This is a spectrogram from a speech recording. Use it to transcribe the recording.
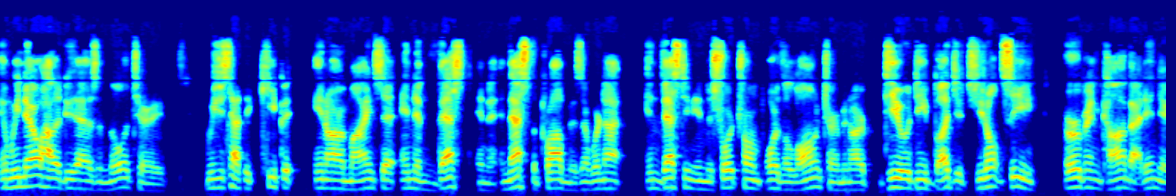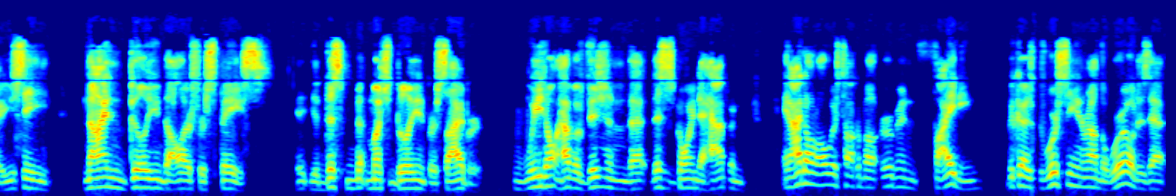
And we know how to do that as a military we just have to keep it in our mindset and invest in it. And that's the problem is that we're not investing in the short term or the long term in our DoD budgets. You don't see urban combat in there. You see nine billion dollars for space, this much billion for cyber. We don't have a vision that this is going to happen. And I don't always talk about urban fighting because we're seeing around the world is that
